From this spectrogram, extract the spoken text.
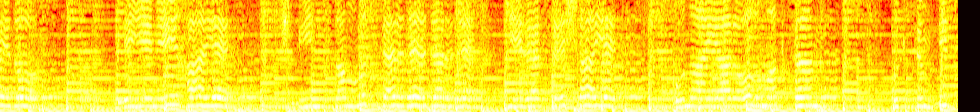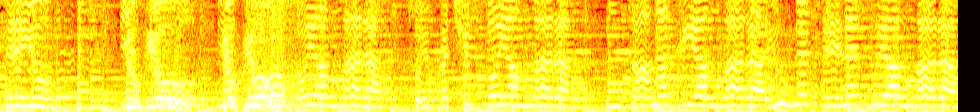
Paydos. Ve nihayet şu insanlık derde derde girerse şayet ona yar olmaktan bıktım ise yuh yuh yuh yuh yuh soyanlara soyup kaçıp doyanlara insana kıyanlara yuh nefsine uyanlara.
